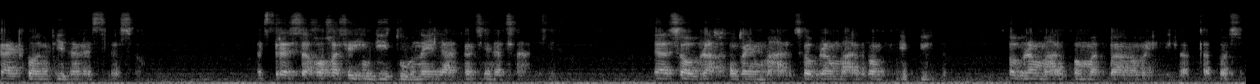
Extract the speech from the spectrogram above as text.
Kahit konti na na-stress ako. Na-stress ako kasi hindi tunay lahat ng sinasabi. Kaya sobra akong kayong mahal. Sobrang mahal ko ang Pilipino. Sobrang mahal ko magpangamahinap. Tapos,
